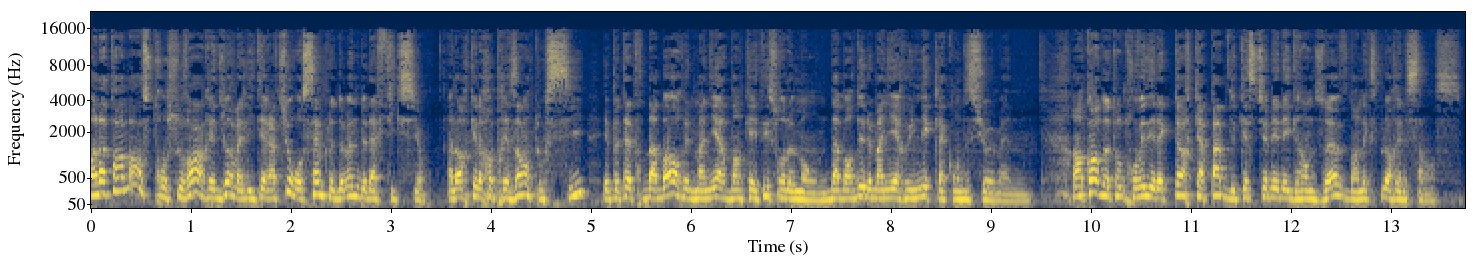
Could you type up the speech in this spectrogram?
On a tendance trop souvent à réduire la littérature au simple domaine de la fiction, alors qu'elle représente aussi, et peut-être d'abord, une manière d'enquêter sur le monde, d'aborder de manière unique la condition humaine. Encore doit-on trouver des lecteurs capables de questionner les grandes œuvres, d'en explorer le sens.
